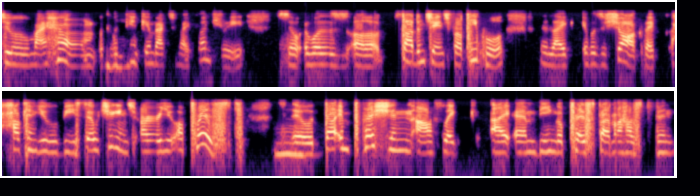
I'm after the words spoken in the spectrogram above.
to my home, when I came back to my country, so it was a sudden change for people. Like it was a shock. Like how can you be so changed? Are you oppressed? Mm. So the impression of like I am being oppressed by my husband,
